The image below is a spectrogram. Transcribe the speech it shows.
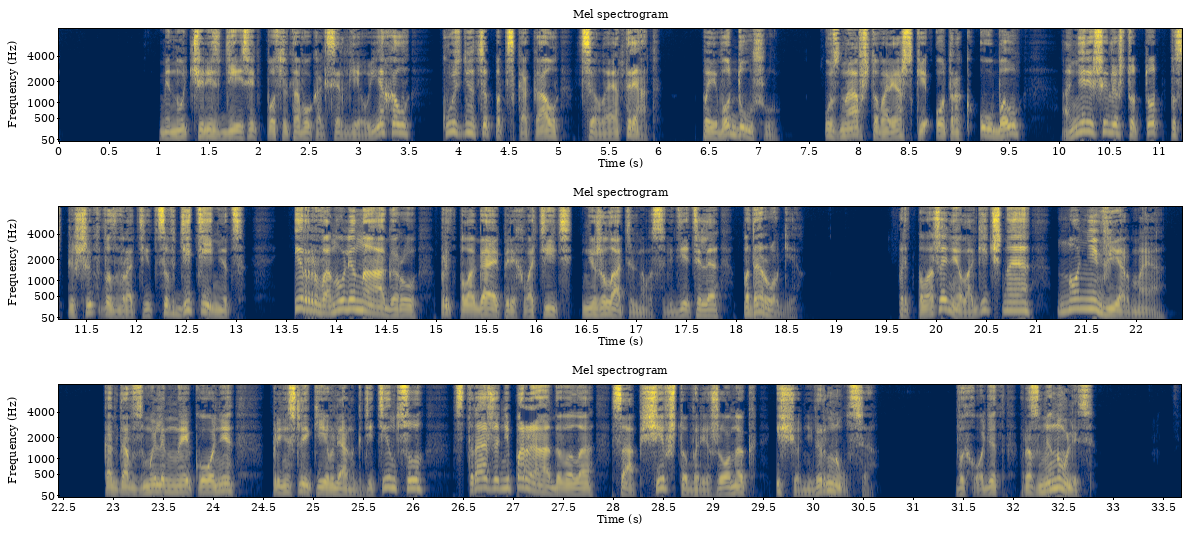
Минут через десять после того, как Сергей уехал, кузнице подскакал целый отряд, по его душу. Узнав, что варяжский отрок убыл, они решили, что тот поспешит возвратиться в детинец, и рванули на гору, предполагая перехватить нежелательного свидетеля по дороге. Предположение логичное, но неверное. Когда взмыленные кони принесли киевлян к детинцу, стража не порадовала, сообщив, что варежонок еще не вернулся. Выходит, разминулись.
